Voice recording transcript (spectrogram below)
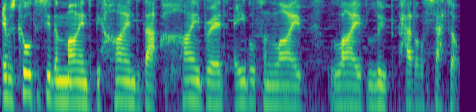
It was cool to see the mind behind that hybrid Ableton Live live loop pedal setup,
